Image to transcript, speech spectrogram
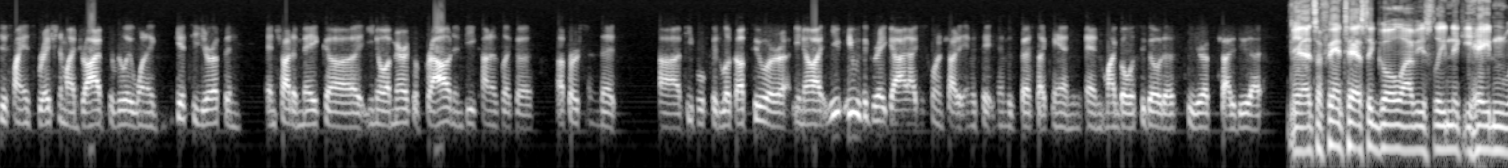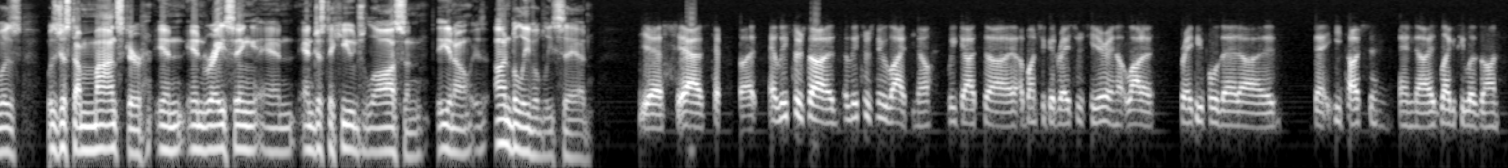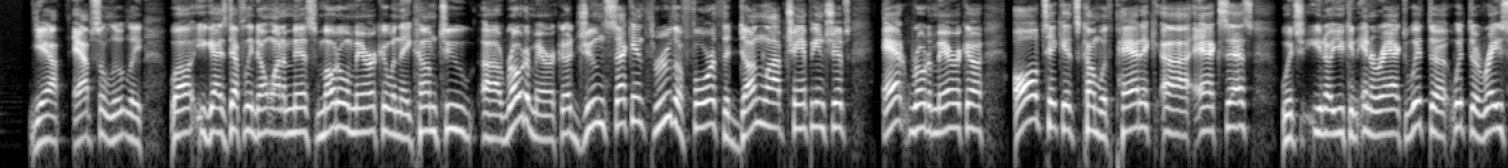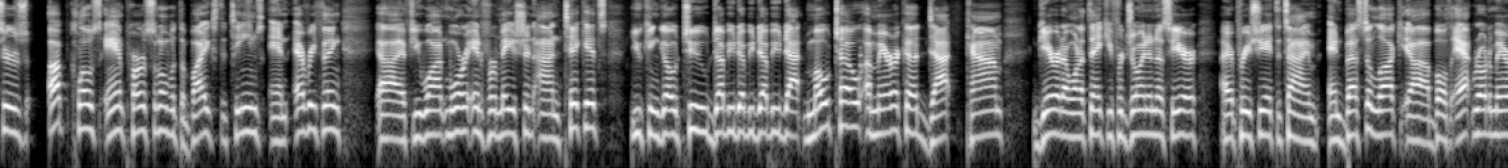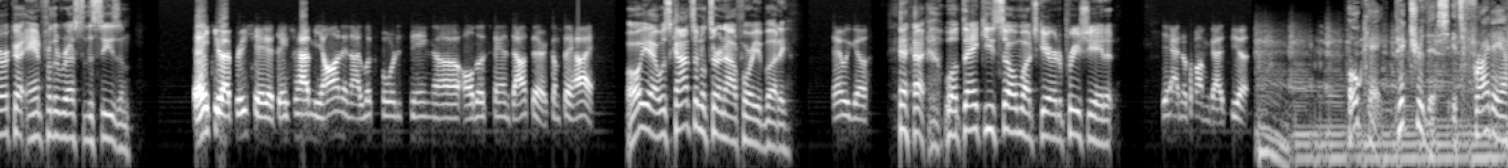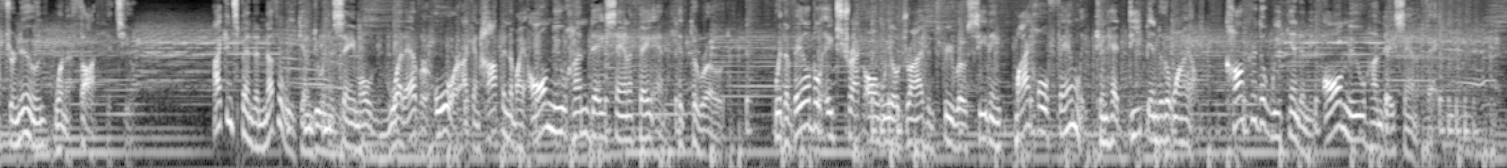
just my inspiration and my drive to really want to get to Europe and, and try to make, uh, you know, America proud and be kind of like a, a person that uh, people could look up to, or you know, I, he he was a great guy, and I just want to try to imitate him as best I can. And my goal is to go to, to Europe to try to do that. Yeah, it's a fantastic goal. Obviously, Nicky Hayden was was just a monster in in racing, and and just a huge loss, and you know, is unbelievably sad. Yes, yeah, but at least there's uh at least there's new life. You know, we got uh, a bunch of good racers here, and a lot of great people that uh, that he touched, and and uh, his legacy lives on. Yeah, absolutely. Well, you guys definitely don't want to miss Moto America when they come to uh, Road America June 2nd through the 4th, the Dunlop Championships at Road America. All tickets come with paddock uh, access, which you know you can interact with the with the racers up close and personal with the bikes, the teams, and everything. Uh, if you want more information on tickets, you can go to www.motoamerica.com. Garrett, I want to thank you for joining us here. I appreciate the time and best of luck uh, both at Road America and for the rest of the season. Thank you. I appreciate it. Thanks for having me on, and I look forward to seeing uh, all those fans out there. Come say hi. Oh, yeah. Wisconsin will turn out for you, buddy. There we go. well, thank you so much, Garrett. Appreciate it. Yeah, no problem, guys. See ya. Okay, picture this. It's Friday afternoon when a thought hits you. I can spend another weekend doing the same old whatever, or I can hop into my all new Hyundai Santa Fe and hit the road. With available HTRAC, all wheel drive, and three row seating, my whole family can head deep into the wild. Conquer the weekend in the all new Hyundai Santa Fe.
